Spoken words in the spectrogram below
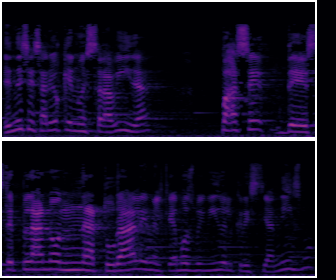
Es necesario que nuestra vida pase de este plano natural en el que hemos vivido el cristianismo,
